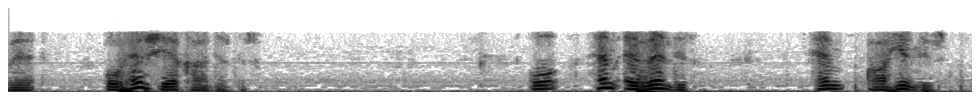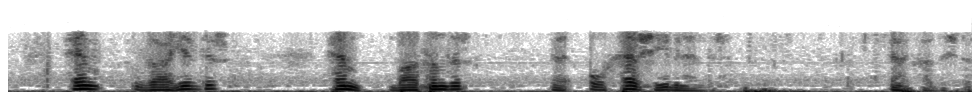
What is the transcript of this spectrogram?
Ve O her şeye kadirdir. O hem evveldir, hem ahirdir, hem zahirdir, hem batındır ve o her şeyi bilendir. Evet kardeşler.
